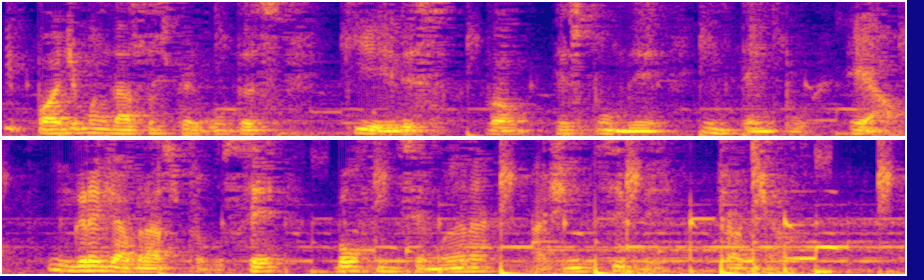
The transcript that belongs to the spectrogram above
e pode mandar suas perguntas que eles vão responder em tempo real. Um grande abraço para você, bom fim de semana, a gente se vê. Tchau, tchau.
